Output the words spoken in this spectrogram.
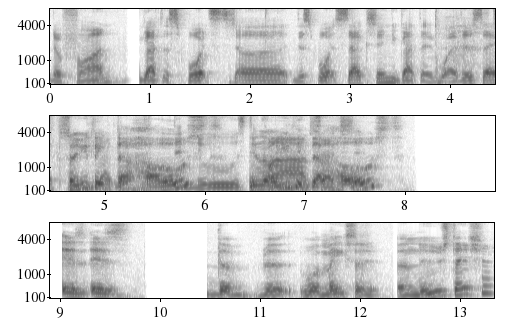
the front. You got the sports, uh, the sports section. You got the weather section. So you think got the host, the news, the you know, you think the section. host is is the the what makes a, a news station?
